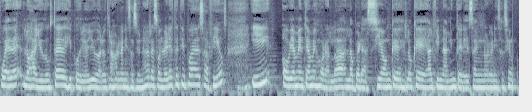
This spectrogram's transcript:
puede, los ayuda a ustedes y podría ayudar a otras organizaciones a resolver este tipo de desafíos y obviamente a mejorar la, la operación, que es lo que al final interesa en una organización?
